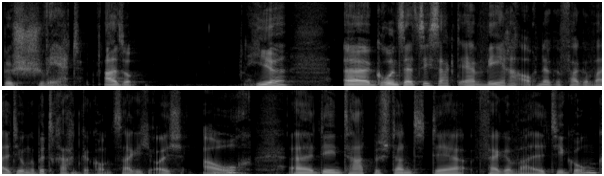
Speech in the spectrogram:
beschwert. Also, hier äh, grundsätzlich sagt er, wäre auch eine Vergewaltigung in Betracht gekommen. Zeige ich euch auch äh, den Tatbestand der Vergewaltigung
